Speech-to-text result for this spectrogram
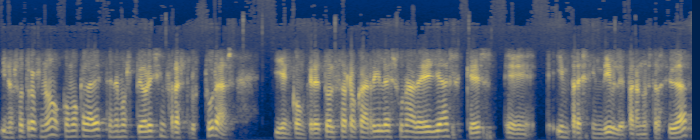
y nosotros no, cómo cada vez tenemos peores infraestructuras y en concreto el ferrocarril es una de ellas que es eh, imprescindible para nuestra ciudad,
